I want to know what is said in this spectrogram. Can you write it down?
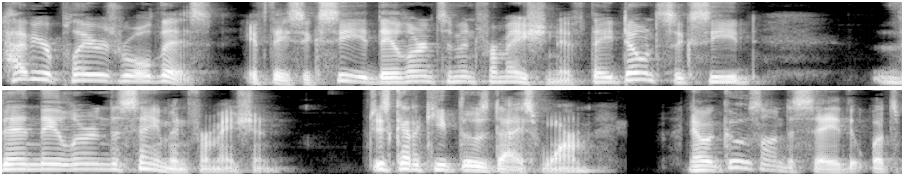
have your players roll this. If they succeed, they learn some information. If they don't succeed, then they learn the same information. Just got to keep those dice warm. Now, it goes on to say that what's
